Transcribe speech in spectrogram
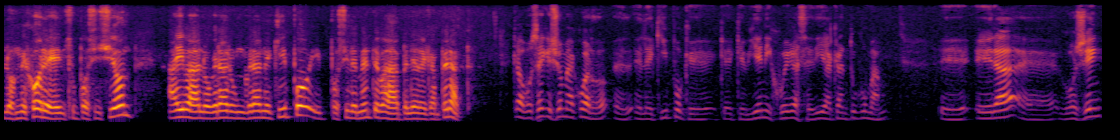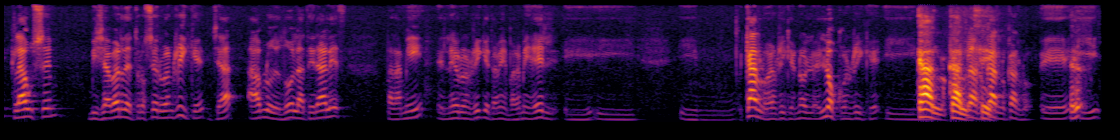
los mejores en su posición, ahí vas a lograr un gran equipo y posiblemente vas a pelear el campeonato. Claro, vos sabés que yo me acuerdo, el, equipo que, viene y juega ese día acá en Tucumán, eh, era eh, Goyen, Clausen, Villaverde, Trocero, Enrique, ya hablo de dos laterales para mí, el negro Enrique también, para mí él y, Carlos Enrique, no el loco Enrique. Y, Carlos, Carlos. Claro, Carlos, Carlos. Eh,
